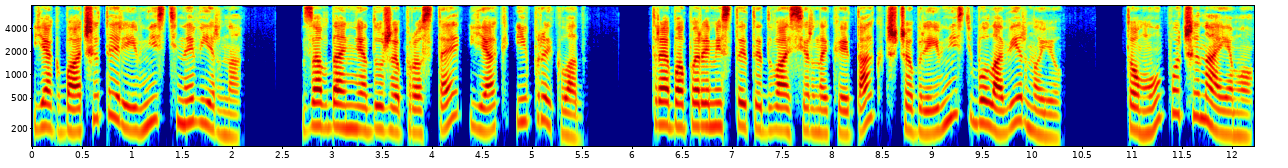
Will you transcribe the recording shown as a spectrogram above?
Як бачите, рівність невірна. Завдання дуже просте, як і приклад. Треба перемістити два сірники так, щоб рівність була вірною. Тому починаємо.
